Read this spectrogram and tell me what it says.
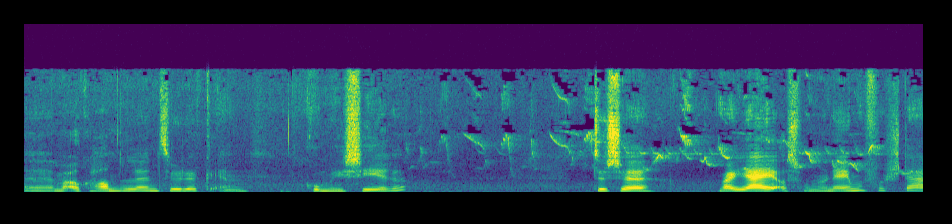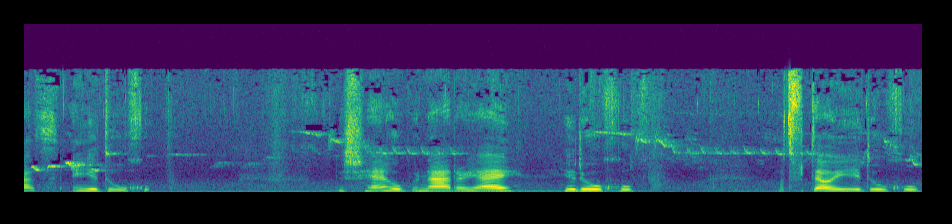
uh, maar ook handelen natuurlijk en communiceren. Tussen waar jij als ondernemer voor staat en je doelgroep. Dus hè, hoe benader jij je doelgroep? Wat vertel je je doelgroep?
